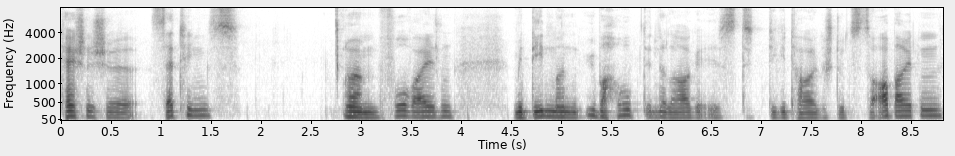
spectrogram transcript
technische Settings ähm, vorweisen, mit denen man überhaupt in der Lage ist, digital gestützt zu arbeiten.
